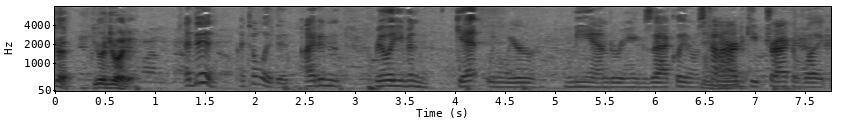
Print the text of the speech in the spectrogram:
good, you enjoyed it. I did. I totally did. I didn't really even get when we were meandering exactly, and it was kind of Mm-hmm. hard to keep track of like.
